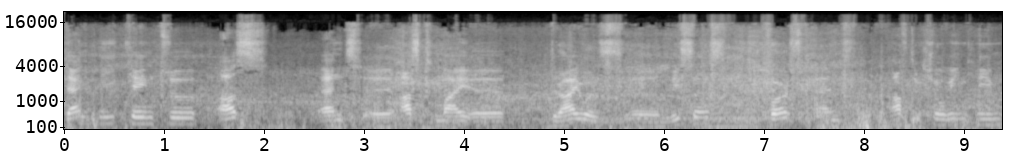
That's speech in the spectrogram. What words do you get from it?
Then he came to us and uh, asked my uh, driver's uh, license first, and after showing him,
